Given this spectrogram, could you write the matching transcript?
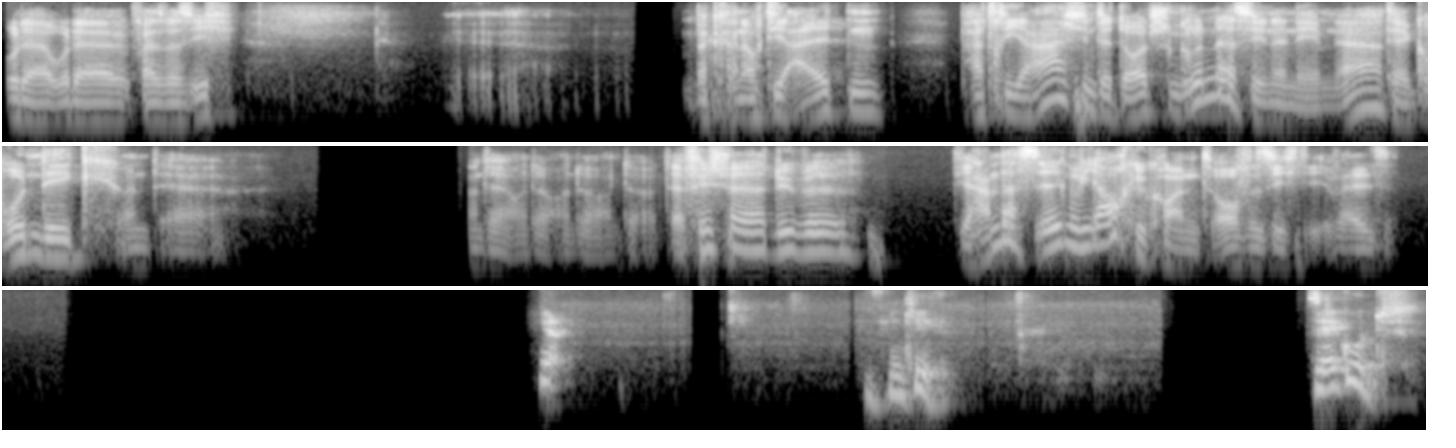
oder, oder was weiß ich. Äh, man kann auch die alten Patriarchen der deutschen Gründerszene nehmen, ja? der Grundig und der, und der, und der, und der, der, Fischer-Dübel. Die haben das irgendwie auch gekonnt, offensichtlich. Weil ja, definitiv. Sehr gut.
